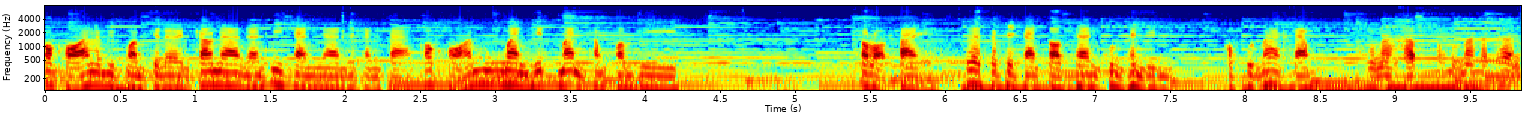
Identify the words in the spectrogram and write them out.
ก็ขอให้เรามีความเจริญก้าวหน้าด้านที่การงานในต่างๆ ก็ขอให้มุ่งมั่นยึดมั่นทำความดี ตลอดไปเพื่อจะเป็นการตอบแทนคุณแผ่นดิน ขอบคุณมากครับ ขอบคุณมากครับ ขอบคุณมากครับท่าน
